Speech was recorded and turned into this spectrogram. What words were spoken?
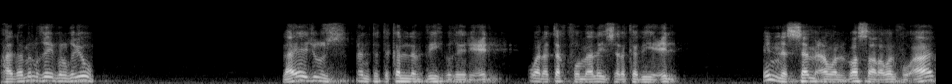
هذا من غيب الغيوب. لا يجوز أن تتكلم فيه بغير علم ولا تقف ما ليس لك به علم. إن السمع والبصر والفؤاد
